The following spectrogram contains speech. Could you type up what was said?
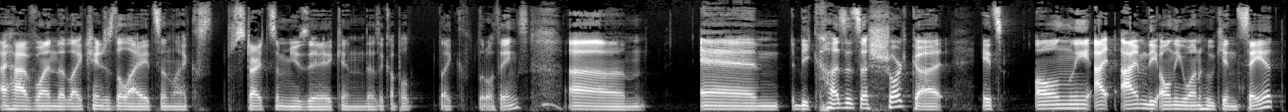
I have one that like changes the lights and like starts some music and there's a couple like little things. Um, and because it's a shortcut, it's only I I'm the only one who can say it.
